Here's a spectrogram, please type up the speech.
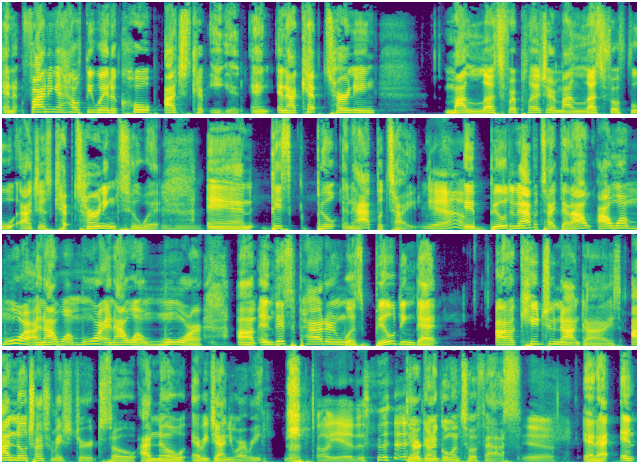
and finding a healthy way to cope, I just kept eating and and I kept turning my lust for pleasure and my lust for food, I just kept turning to it. And this built an appetite Mm-hmm. Yeah. it built an appetite that I, I want more and I want more and I want more. Um, and this pattern was building that. I kid you not, guys. I know Transformation Church, so I know every January oh yeah. they're gonna go into a fast. yeah. And I and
